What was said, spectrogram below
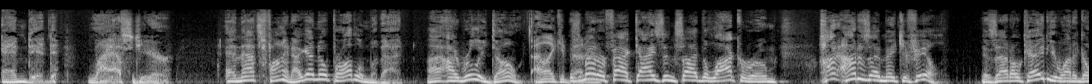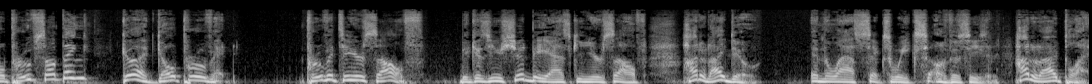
ended last year. And that's fine. I got no problem with that. I, I really don't. I like it As a matter of fact, guys inside the locker room, how, how does that make you feel? Is that okay? Do you want to go prove something? Good. Go prove it. Prove it to yourself because you should be asking yourself, how did I do in the last six weeks of the season? How did I play?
